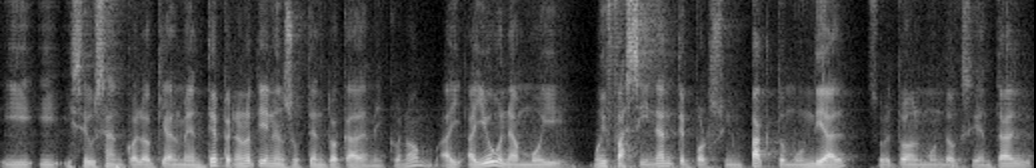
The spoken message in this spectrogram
y, se usan coloquialmente, pero no tienen sustento académico. ¿no? Hay, una muy, muy fascinante por su impacto mundial, sobre todo en el mundo occidental,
